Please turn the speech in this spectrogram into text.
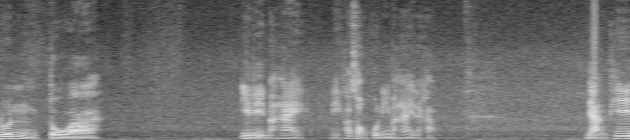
รุ่นตัว Elite มาให้ นี่เขาส่งคู่นี้มาให้นะครับ อย่างที่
